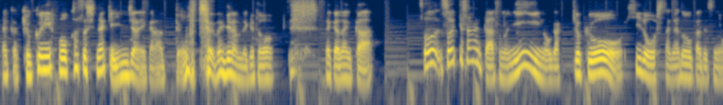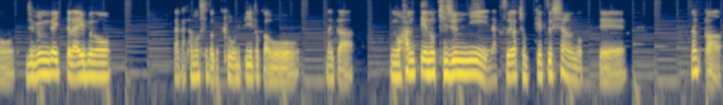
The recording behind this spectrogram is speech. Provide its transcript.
なんか曲にフォーカスしなきゃいいんじゃないかなって思っちゃうだけなんだけど、なんかなんか、そう、そうやってさ、なんかその任意の楽曲を披露したかどうかで、その自分が行ったライブのなんか楽しさとかクオリティとかを、なんか、の判定の基準になんかそれが直結しちゃうのって、なんか、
